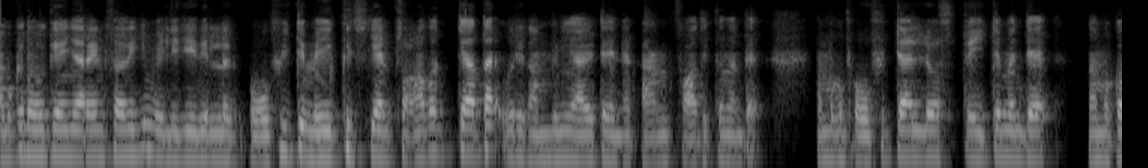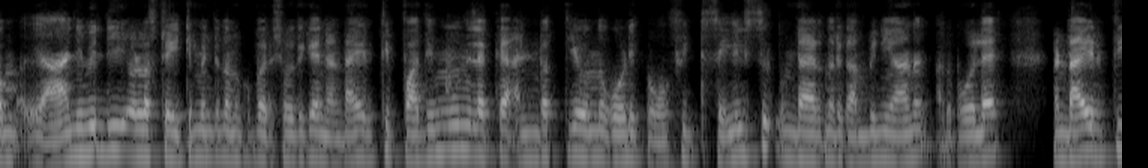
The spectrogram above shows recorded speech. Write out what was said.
നമുക്ക് നോക്കി കഴിഞ്ഞാൽ അറിയാൻ സാധിക്കും വലിയ രീതിയിലുള്ള പ്രോഫിറ്റ് മേക്ക് ചെയ്യാൻ സാധിക്കാത്ത ഒരു കമ്പനിയായിട്ട് തന്നെ കാണാൻ സാധിക്കുന്നുണ്ട്. നമുക്ക് പ്രോഫിറ്റ് ആൻഡ് ലോസ് സ്റ്റേറ്റ്മെന്റ് നമുക്ക് ആനുവലി ഉള്ള സ്റ്റേറ്റ്മെന്റ് നമുക്ക് പരിശോധിക്കാം രണ്ടായിരത്തി പതിമൂന്നിലൊക്കെ അൻപത്തി ഒന്ന് കോടി പ്രോഫിറ്റ് സെയിൽസ് ഉണ്ടായിരുന്ന ഒരു കമ്പനിയാണ് അതുപോലെ രണ്ടായിരത്തി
